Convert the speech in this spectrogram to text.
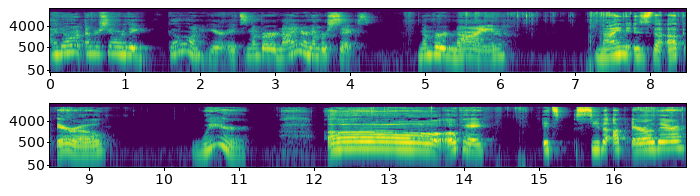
I don't understand where they go on here. It's number nine or number six? Number nine. Nine is the up arrow. Where? Oh, okay. It's, see the up arrow there?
